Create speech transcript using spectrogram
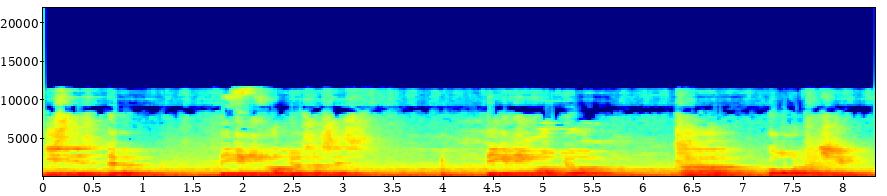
This is the beginning of your success, beginning of your uh, goal achieved.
